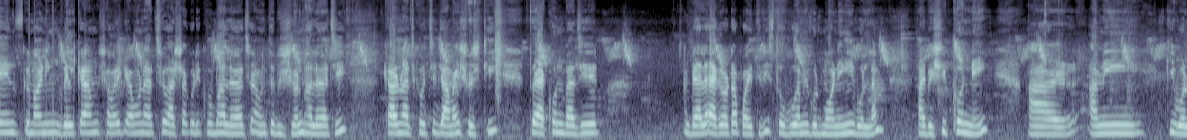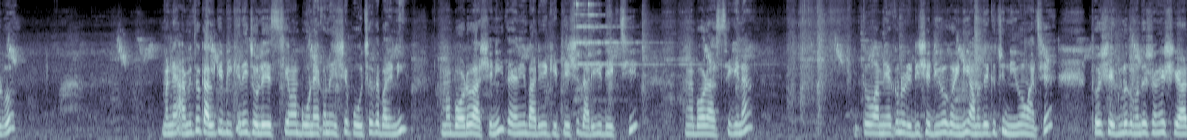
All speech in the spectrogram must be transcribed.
ফ্রেন্ডস গুড মর্নিং ওয়েলকাম সবাই কেমন আছো? আশা করি খুব ভালো আছো। আমি তো ভীষণ ভালো আছি। কারণ আজকে হচ্ছে জামাই ষষ্ঠী। তো এখন বাজে বেলা এগারোটা পঁয়ত্রিশ তবু আমি গুড মর্নিংই বললাম। আর বেশিক্ষণ নেই। আর আমি কি বলব? মানে আমি তো কালকে বিকেলেই চলে এসেছি। আমার বোন এখনও এসে পৌঁছাতে পারেনি। আমার বড় আসেনি, তাই আমি বাড়ির গেটে এসে দাঁড়িয়ে দেখছি। আমার বড় আসছে কি না তো আমি এখনও রেডি শেডিও হইনি আমাদের কিছু নিয়ম আছে। তো সেগুলো তোমাদের সঙ্গে শেয়ার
